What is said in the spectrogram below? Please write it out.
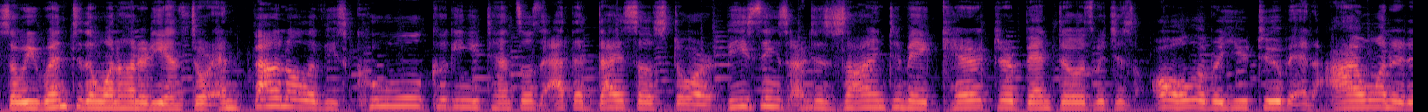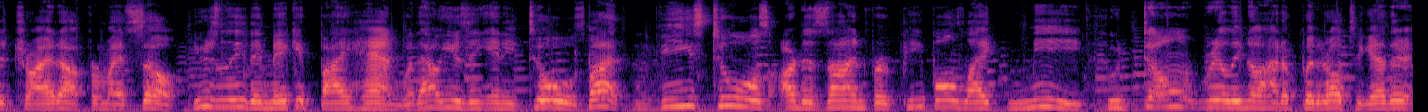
So we went to the 100 yen store and found all of these cool cooking utensils at the Daiso store. These things are designed to make character bentos, which is all over YouTube, and I wanted to try it out for myself. Usually they make it by hand without using any tools, but these tools are designed for people like me who don't really know how to put it all together.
